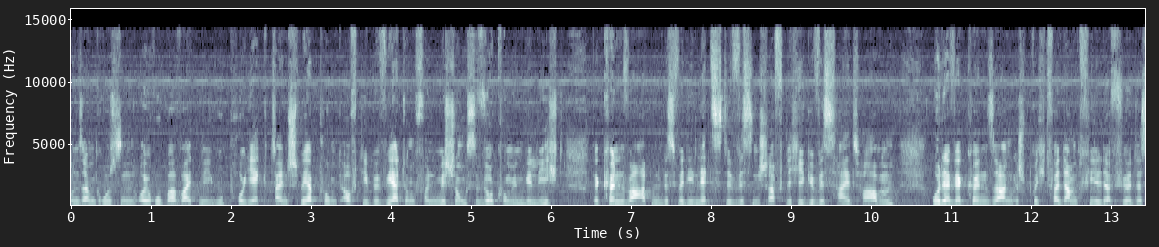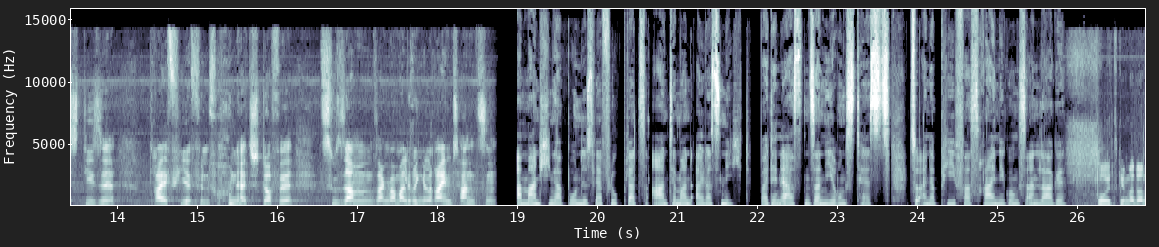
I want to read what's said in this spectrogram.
unserem großen europaweiten EU-Projekt, einen Schwerpunkt auf die Bewertung von Mischungswirkungen gelegt. Wir können warten, bis wir die letzte wissenschaftliche Gewissheit haben. Oder wir können sagen, es spricht verdammt viel dafür, dass diese drei, vier, 500 Stoffe zusammen, sagen wir mal, Ringel reintanzen. Am Manchinger Bundeswehrflugplatz ahnte man all das nicht bei den ersten Sanierungstests zu einer PFAS-Reinigungsanlage. So, jetzt gehen wir dann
